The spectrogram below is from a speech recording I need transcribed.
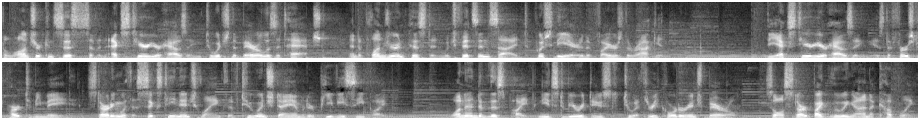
The launcher consists of an exterior housing to which the barrel is attached, and a plunger and piston which fits inside to push the air that fires the rocket. The exterior housing is the first part to be made, starting with a 16 inch length of 2 inch diameter PVC pipe. One end of this pipe needs to be reduced to a 3 quarter inch barrel, so I'll start by gluing on a coupling,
